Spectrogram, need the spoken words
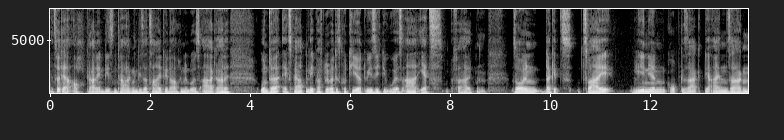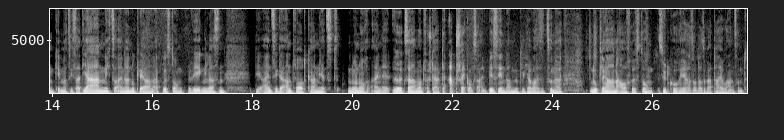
Jetzt wird ja auch gerade in diesen Tagen, in dieser Zeit wieder auch in den USA gerade unter Experten lebhaft darüber diskutiert, wie sich die USA jetzt verhalten sollen. Da gibt es zwei Linien, grob gesagt. Die einen sagen, Kim hat sich seit Jahren nicht zu einer nuklearen Abrüstung bewegen lassen. Die einzige Antwort kann jetzt nur noch eine wirksame und verstärkte Abschreckung sein, bis hin dann möglicherweise zu einer nuklearen Aufrüstung Südkoreas oder sogar Taiwans. Und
